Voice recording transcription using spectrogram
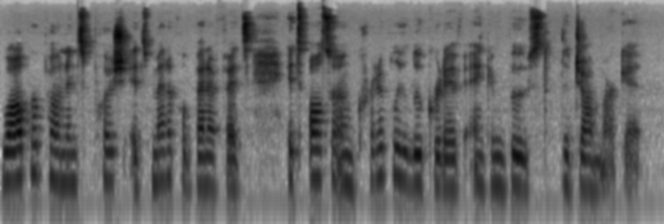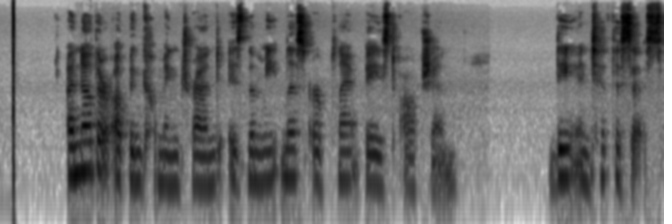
While proponents push its medical benefits, it's also incredibly lucrative and can boost the job market. Another up and coming trend is the meatless or plant based option, the antithesis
